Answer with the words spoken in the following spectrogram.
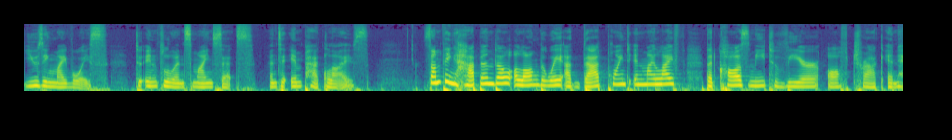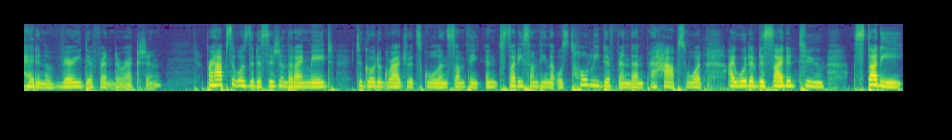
using my voice to influence mindsets and to impact lives. Something happened, though, along the way at that point in my life that caused me to veer off track and head in a very different direction. Perhaps it was the decision that I made to go to graduate school and something and study something that was totally different than perhaps what I would have decided to study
